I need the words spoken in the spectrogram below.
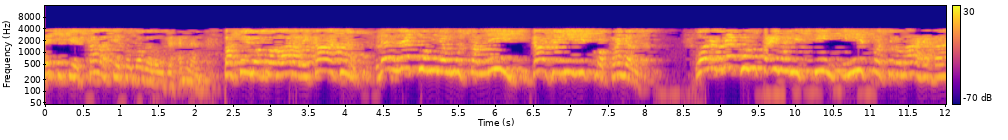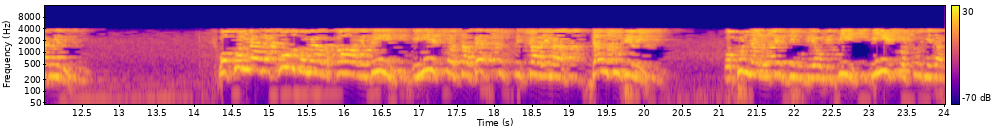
Reći će, šta vas je to dovelo u džehennem? Pa su im odgovarali, kažu, lem neku minel musallin, kaže, mi nismo klanjali. Olem neku nutaimu miskin, i nismo siromahe hranili. وكنا نخوض مع القائضين إنيسو سابسو سليشارما دنجبلي وكنا نكذب بيوم الدين إنيسو سودني دان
